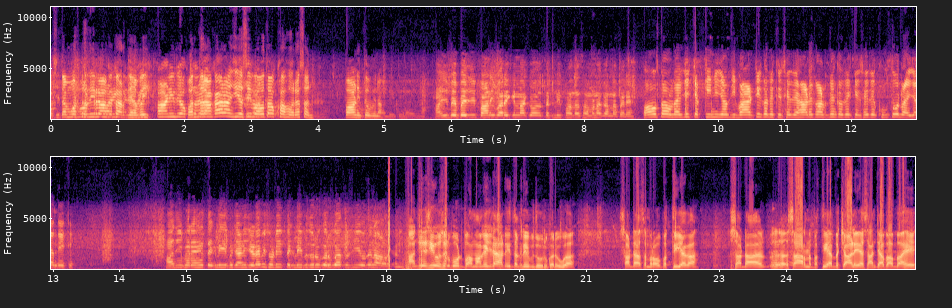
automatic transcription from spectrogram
ਅਸੀਂ ਤਾਂ ਮੋਟਰ ਦੀ ਮੰਗ ਕਰਦੇ ਆ ਬਈ। ਪਾਣੀ ਦੇ 15 ਘਰਾਂ ਜੀ ਅਸੀਂ ਬਹੁਤ ਔਖਾ ਹੋ ਰਿਹਾ ਸਾਨੂੰ ਪਾਣੀ ਤੋਂ ਬਿਨਾਂ। ਹਾਂਜੀ ਬੇਬੇ ਜੀ ਪਾਣੀ ਬਾਰੇ ਕਿੰਨਾ ਕੁ ਤਕਲੀਫਾਂ ਦਾ ਸਾਹਮਣਾ ਕਰਨਾ ਪੈ ਰਿਹਾ? ਬਹੁਤ ਆਉਂਦਾ ਜੀ ਚੱਕੀ ਨਹੀਂ ਜਾਂਦੀ ਬਾਲਟੀ ਕਦੇ ਕਿਸੇ ਦੇ ਹਾੜੇ ਕੱਢਦੇ ਕਦੇ ਕਿਸੇ ਦੇ ਖੂਹ ਤੋਂ ਲੈ ਜਾਂਦੇ ਤੇ ਹਾਂਜੀ ਫਿਰ ਇਹ ਤਕਲੀਫ ਜਾਨੀ ਜਿਹੜਾ ਵੀ ਤੁਹਾਡੀ ਤਕਲੀਫ ਦੂਰ ਕਰੂਗਾ ਤੁਸੀਂ ਉਹਦੇ ਨਾਲ ਹੋ ਜਾਣੀ। ਹਾਂਜੀ ਅਸੀਂ ਉਸ ਵੋਟ ਪਾਵਾਂਗੇ ਜਿਹੜਾ ਸਾਡੀ ਤਕਲੀਫ ਦੂਰ ਕਰੂਗਾ। ਸਾਡਾ ਸਮਰਾਓ ਪੱਤੀ ਹੈਗਾ ਸਾਡਾ ਸਹਾਰਨ ਪੱਤੀ ਆ ਵਿਚਾਲੇ ਆ ਸਾਂਝਾ ਬਾਬਾ ਇਹ।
